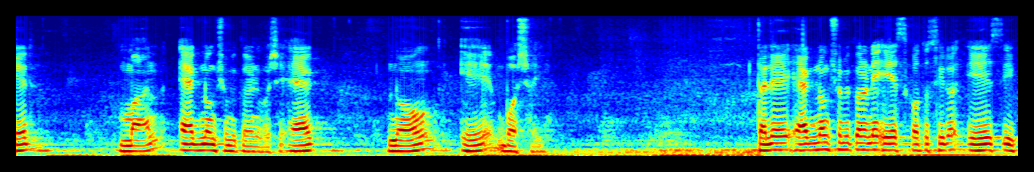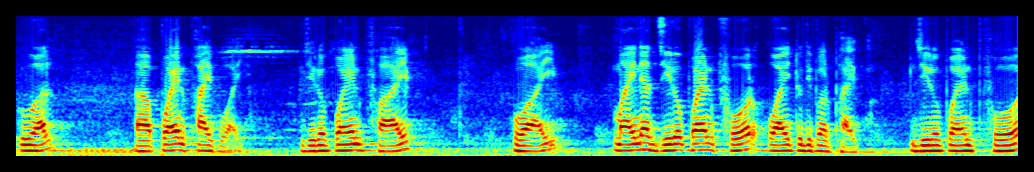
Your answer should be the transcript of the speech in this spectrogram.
এর মান এক নং সমীকরণে বসে, এক নং এ বসাই। তাহলে এক নং সমীকরণে এস কত ছিল? S equal point five Y zero point five Y minus zero point four Y to the power five zero point four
